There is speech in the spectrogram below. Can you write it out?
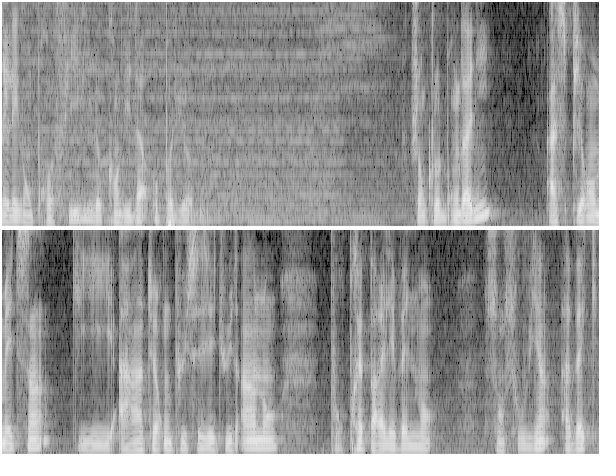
élégant profil, le candidat au podium. Jean-Claude Brondani, aspirant médecin qui a interrompu ses études un an pour préparer l'événement, s'en souvient avec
